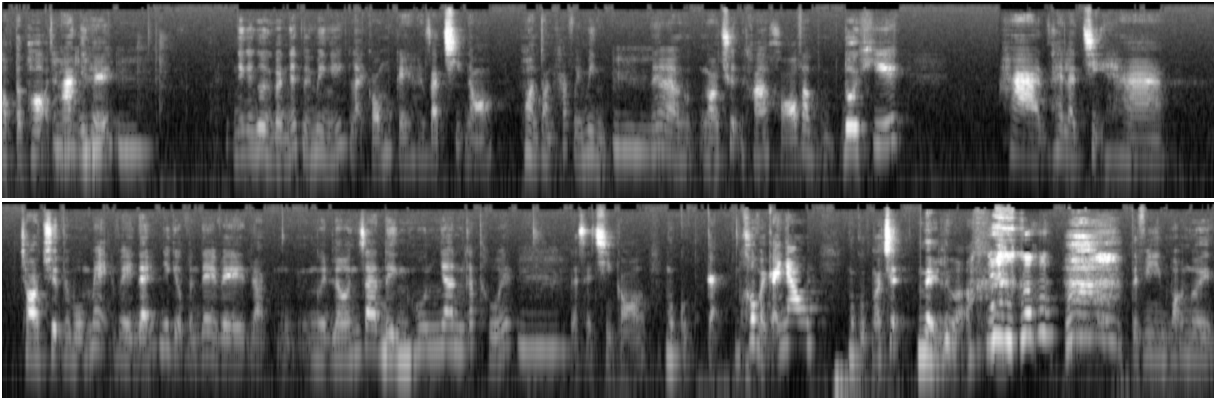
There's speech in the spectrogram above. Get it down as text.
học tập họ chẳng hạn ừ, như thế ừ, ừ. những cái người gần nhất với mình ấy lại có một cái giá trị nó hoàn toàn khác với mình ừ. nên là nói chuyện khá là khó và đôi khi ấy Hà hay là chị Hà trò chuyện với bố mẹ về đấy như kiểu vấn đề về là người lớn gia đình hôn nhân các thứ ấy ừ. là sẽ chỉ có một cuộc cãi không phải cãi nhau một cuộc nói chuyện nảy lửa tại vì mọi người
